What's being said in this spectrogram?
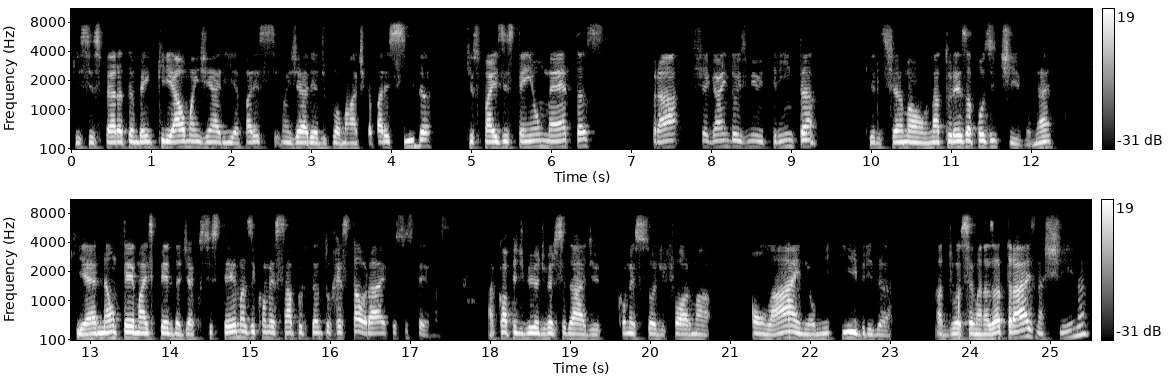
que se espera também criar uma engenharia, uma engenharia diplomática parecida, que os países tenham metas para chegar em 2030 que eles chamam natureza positiva, né? que é não ter mais perda de ecossistemas e começar, portanto, restaurar ecossistemas. A COP de Biodiversidade começou de forma online ou híbrida há duas semanas atrás, na China,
